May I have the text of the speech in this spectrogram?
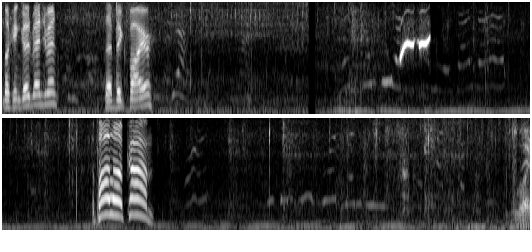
Looking good, Benjamin? Is that big fire? Yeah. Apollo, come! Good boy.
